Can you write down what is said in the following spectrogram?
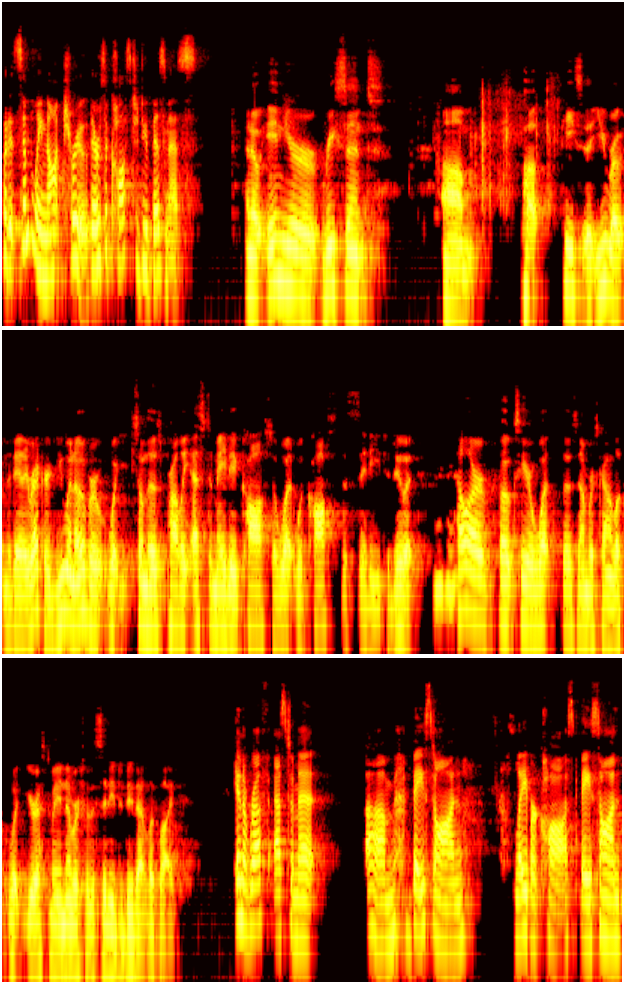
but it's simply not true. There's a cost to do business. I know in your recent um, piece that you wrote in the Daily Record, you went over what some of those probably estimated costs of what would cost the city to do it. Mm-hmm. Tell our folks here what those numbers kind of look, what your estimated numbers for the city to do that look like. In a rough estimate, um, based on labor cost, based on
